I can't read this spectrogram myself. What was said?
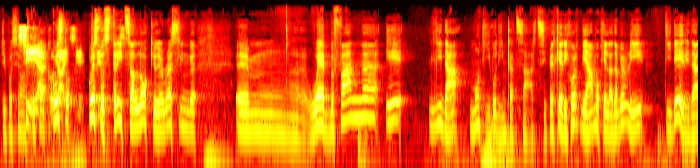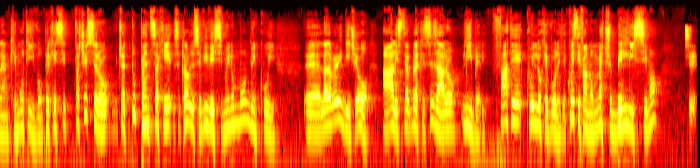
ci possiamo Sì, aspettare. ecco, questo dai, sì, questo sì, strizza all'occhio del wrestling ehm, web fan e gli dà motivo di incazzarsi perché ricordiamo che la WWE ti deve dare anche motivo perché se facessero cioè tu pensa che Claudio se vivessimo in un mondo in cui eh, la WWE dice oh a Alistair Black e Cesaro liberi fate quello che volete questi fanno un match bellissimo sì.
